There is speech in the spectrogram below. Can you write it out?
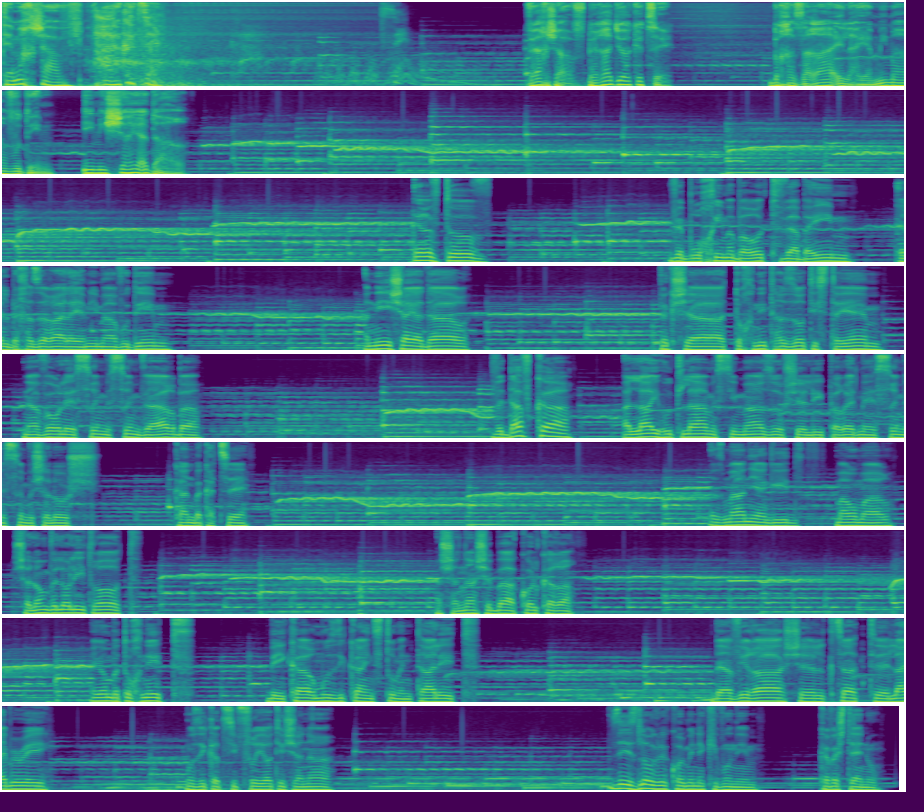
אתם עכשיו על הקצה. ועכשיו, ברדיו הקצה, בחזרה אל הימים האבודים, עם ישי אדר. ערב טוב, וברוכים הבאות והבאים אל בחזרה אל הימים האבודים. אני ישי הדר, וכשהתוכנית הזאת תסתיים, נעבור ל-2024. ודווקא עליי הוטלה המשימה הזו של להיפרד מ-2023, כאן בקצה. אז מה אני אגיד? מה אומר? שלום ולא להתראות. השנה שבה הכל קרה. היום בתוכנית בעיקר מוזיקה אינסטרומנטלית, באווירה של קצת לייברי, מוזיקת ספריות ישנה. זה יזלוג לכל מיני כיוונים. מקווה שתהנו.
